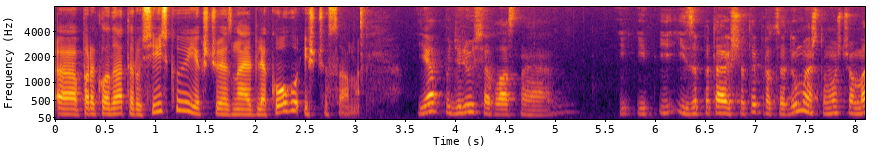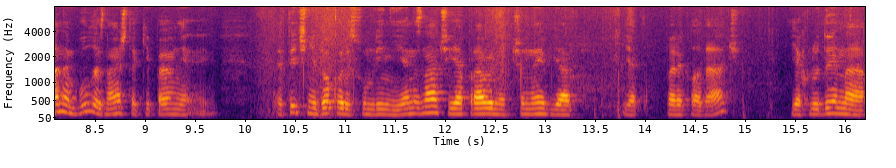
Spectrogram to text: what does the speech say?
е, перекладати російською, якщо я знаю для кого і що саме. Я поділюся, власне, і, і, і запитаю, що ти про це думаєш, тому що в мене були, знаєш, такі певні етичні докори сумлінні. Я не знав, чи я правильно вчинив як, як перекладач, як людина,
